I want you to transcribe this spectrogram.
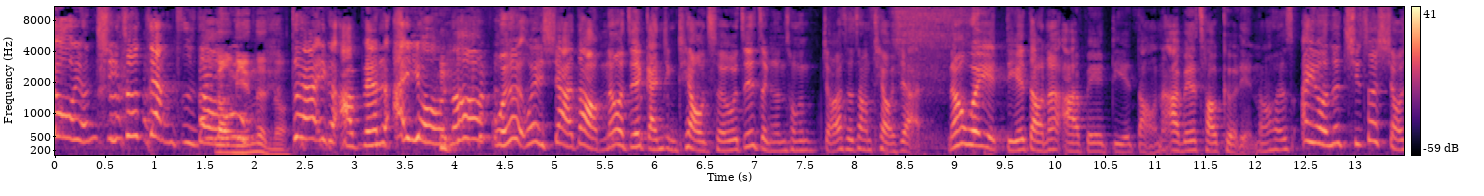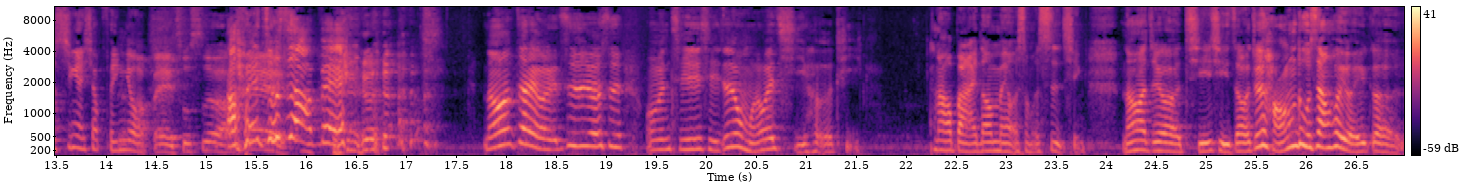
呦，有人骑车这样子的。”老年人哦。对啊，一个阿伯就哎呦，然后我又我也吓到，然后我直接赶紧跳车，我直接整个人从脚踏车上跳下来，然后我也跌倒，那阿伯也跌倒，那阿伯超可怜，然后他就说：“哎呦，那骑车小心啊，小朋友。”阿伯出事了。阿伯出事，阿伯。然后再有一次就是我们骑一骑，就是我们会骑合体。然后本来都没有什么事情，然后结果骑一骑之后，就是好像路上会有一个，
